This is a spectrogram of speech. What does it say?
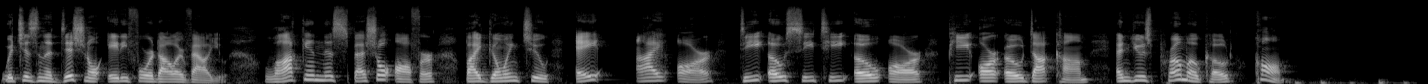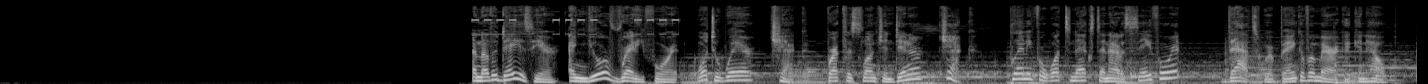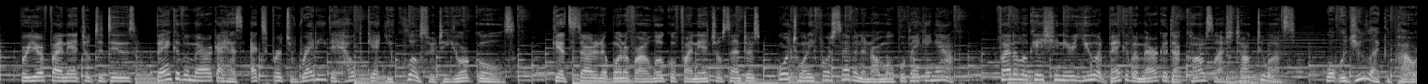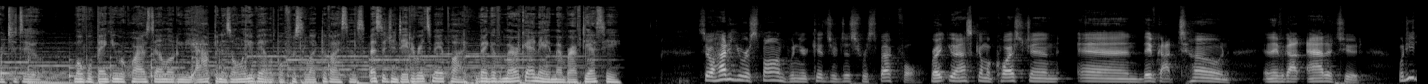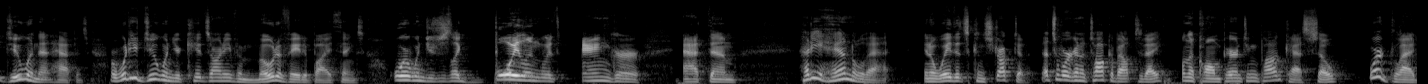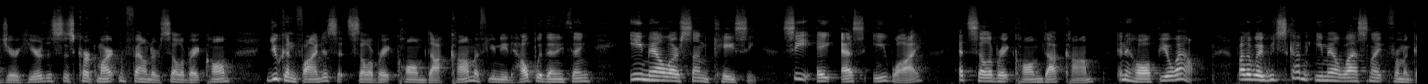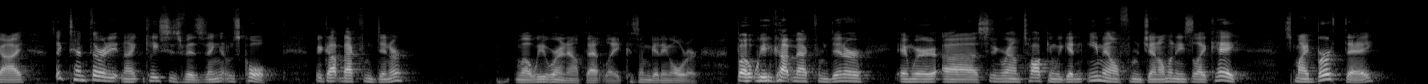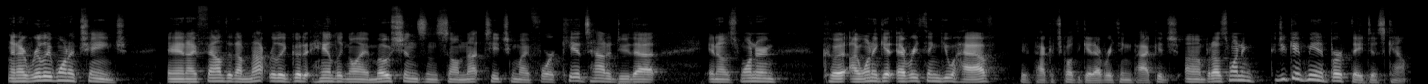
which is an additional $84 value. Lock in this special offer by going to a i r d o c t o r p r o dot com and use promo code CALM. Another day is here, and you're ready for it. What to wear? Check. Breakfast, lunch, and dinner? Check. Planning for what's next and how to save for it? That's where Bank of America can help. For your financial to-dos, Bank of America has experts ready to help get you closer to your goals. Get started at one of our local financial centers or 24-7 in our mobile banking app. Find a location near you at bankofamerica.com slash talk to us. What would you like the power to do? Mobile banking requires downloading the app and is only available for select devices. Message and data rates may apply. Bank of America and a member FDIC. So, how do you respond when your kids are disrespectful, right? You ask them a question and they've got tone and they've got attitude. What do you do when that happens? Or what do you do when your kids aren't even motivated by things? Or when you're just like boiling with anger at them? How do you handle that in a way that's constructive? That's what we're going to talk about today on the Calm Parenting Podcast. So, we're glad you're here. This is Kirk Martin, founder of Celebrate Calm. You can find us at celebratecalm.com. If you need help with anything, email our son Casey C A S E Y, at celebratecalm.com, and help you out. By the way, we just got an email last night from a guy. It's like 10:30 at night. Casey's visiting. It was cool. We got back from dinner. Well, we weren't out that late because I'm getting older. But we got back from dinner and we're uh, sitting around talking. We get an email from a gentleman. He's like, "Hey, it's my birthday, and I really want to change." And I found that I'm not really good at handling my emotions, and so I'm not teaching my four kids how to do that. And I was wondering, could I want to get everything you have? We have a package called the Get Everything package. Um, but I was wondering, could you give me a birthday discount?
